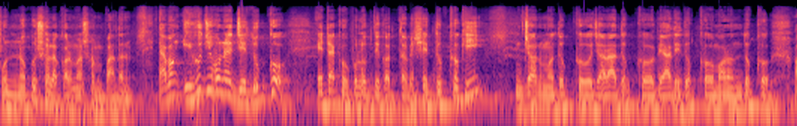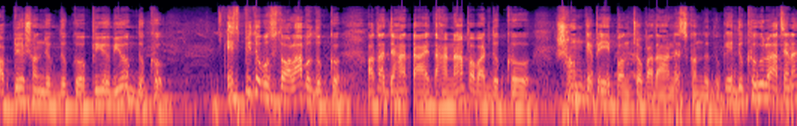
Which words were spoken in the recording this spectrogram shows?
পুণ্য কুশল কর্ম সম্পাদন। এবং ইহু জীবনের যে দুঃখ, এটাকে উপলব্ধি করতে হবে। সে দুঃখ কি? জন্ম দুঃখ, জরা দুঃখ, ব্যাধি দুঃখ, মরণ দুঃখ, অপ্রিয় সংযোগ দুঃখ, প্রিয় বিয়োগ দুঃখ, স্ফীত বস্তু, অলাভ দুঃখ, অর্থাৎ যাহা চায় তাহা না পাবার দুঃখ, সংক্ষেপে পঞ্চপাদান স্কন্দ দুঃখ। এই দুঃখগুলো আছে না?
